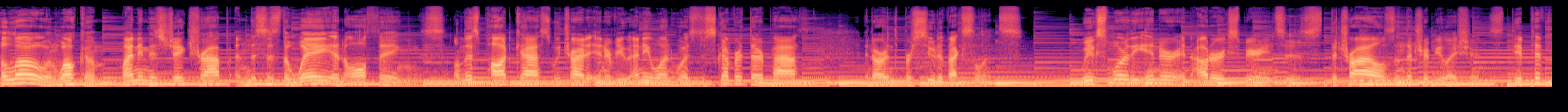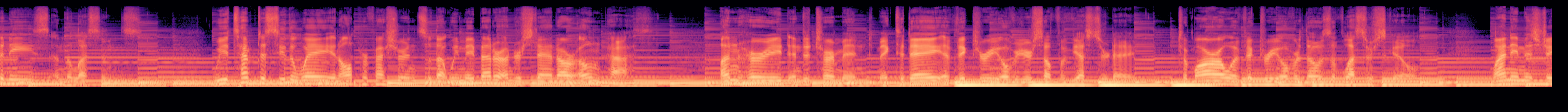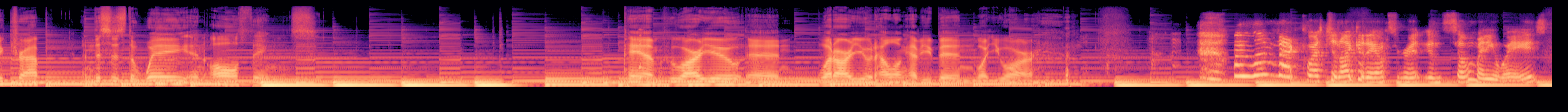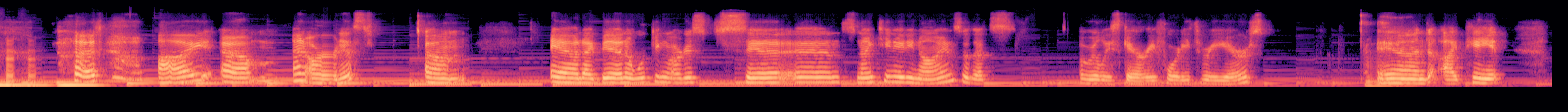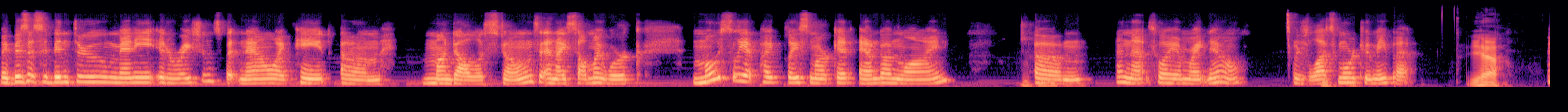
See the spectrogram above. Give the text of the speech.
Hello and welcome. My name is Jake Trapp, and this is The Way in All Things. On this podcast, we try to interview anyone who has discovered their path and are in the pursuit of excellence. We explore the inner and outer experiences, the trials and the tribulations, the epiphanies and the lessons. We attempt to see the way in all professions so that we may better understand our own path. Unhurried and determined, make today a victory over yourself of yesterday, tomorrow a victory over those of lesser skill. My name is Jake Trapp, and this is The Way in All Things. Pam, who are you, and what are you, and how long have you been what you are? I love that question. I could answer it in so many ways. but I am an artist. Um, and I've been a working artist since 1989. So that's a really scary 43 years. Mm-hmm. And I paint, my business had been through many iterations, but now I paint um, mandala stones and I sell my work mostly at Pike Place Market and online. Mm-hmm. Um, and that's who I am right now. There's lots more to me, but yeah,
